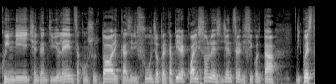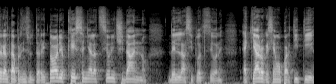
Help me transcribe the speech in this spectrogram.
quindi centri antiviolenza, consultori, casi rifugio, per capire quali sono le esigenze e le difficoltà di queste realtà presenti sul territorio, che segnalazioni ci danno della situazione. È chiaro che siamo partiti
